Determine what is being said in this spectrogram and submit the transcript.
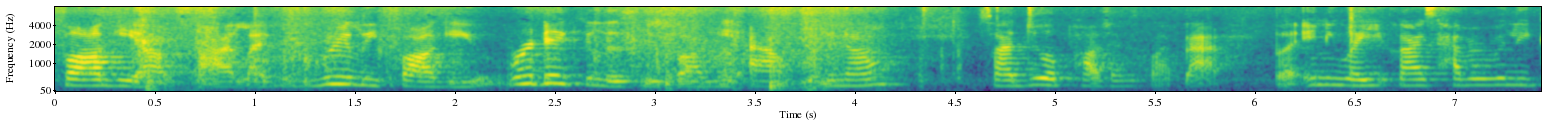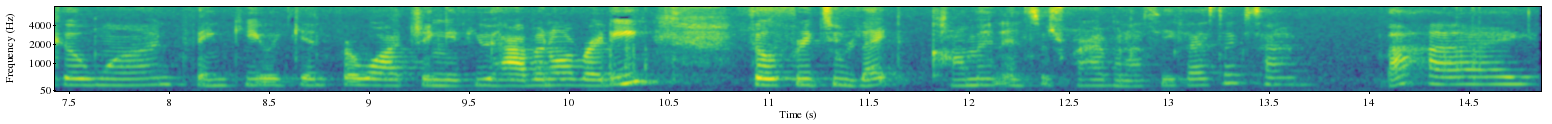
foggy outside, like really foggy, ridiculously foggy out, you know? So I do apologize about that. But anyway, you guys have a really good one. Thank you again for watching. If you haven't already, feel free to like, comment, and subscribe. And I'll see you guys next time. Bye.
